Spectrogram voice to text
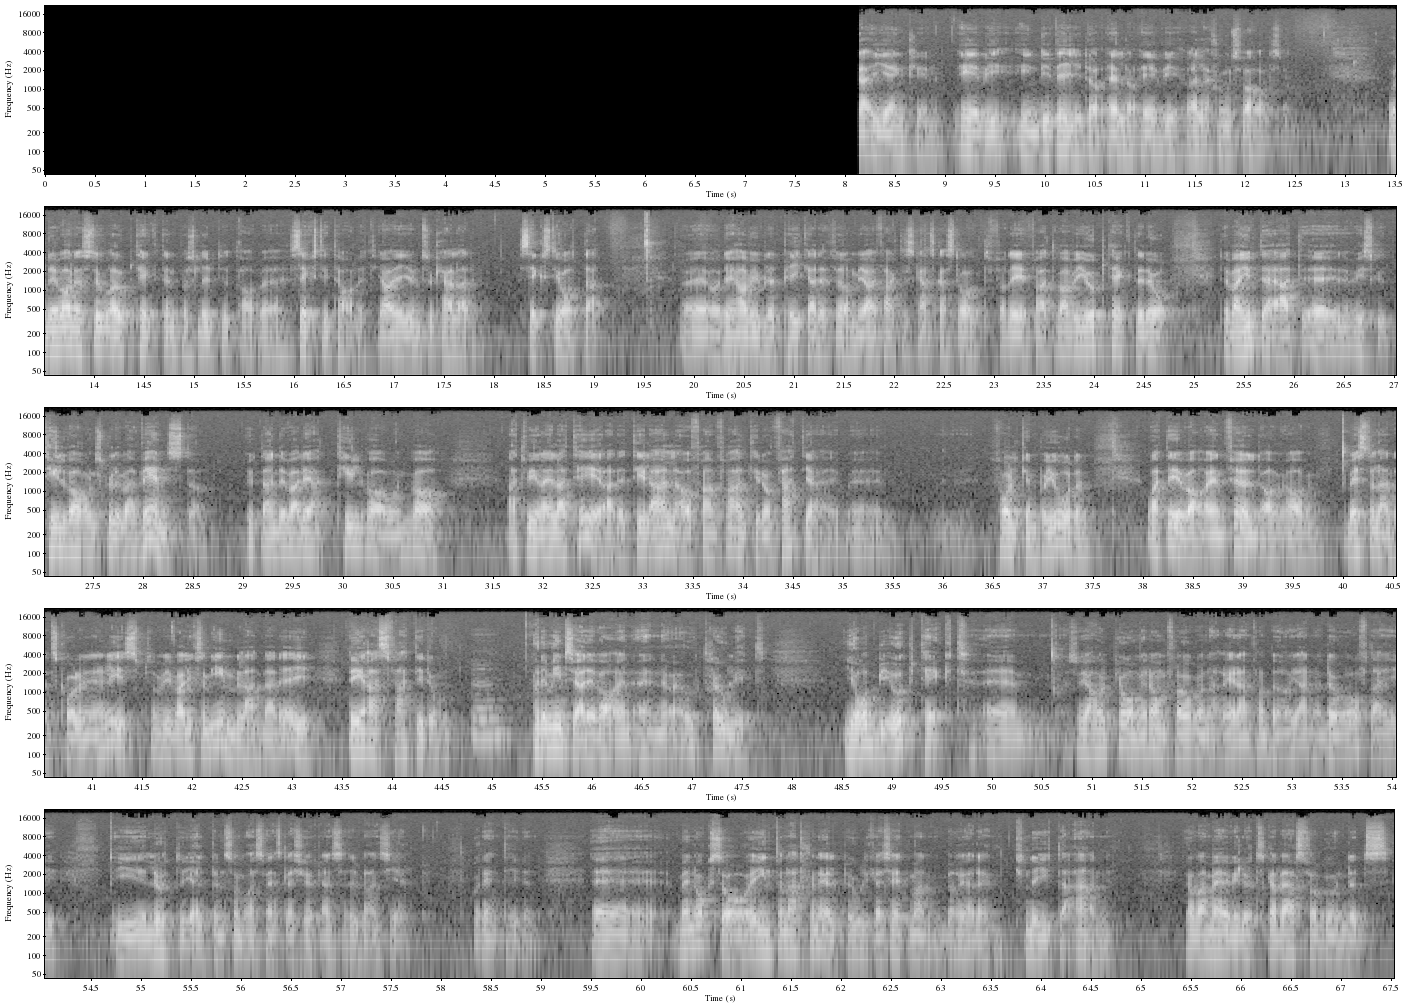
egentligen? Är vi individer eller är vi relationsvarelser? Och det var den stora upptäckten på slutet av eh, 60-talet. Jag är ju en så kallad 68. Eh, och det har vi blivit pikade för, men jag är faktiskt ganska stolt för det. För att vad vi upptäckte då, det var ju inte att eh, tillvaron skulle vara vänster. Utan det var det att tillvaron var att vi relaterade till alla och framförallt till de fattiga folken på jorden. Och att det var en följd av, av västerlandets kolonialism. Så vi var liksom inblandade i deras fattigdom. Mm. Och det minns jag, det var en, en otroligt jobbig upptäckt. Ehm, så jag hållit på med de frågorna redan från början och då ofta i, i Lutherhjälpen som var Svenska kyrkans u-landshjälp på den tiden. Eh, men också internationellt på olika sätt man började knyta an. Jag var med vid Lutherska världsförbundets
